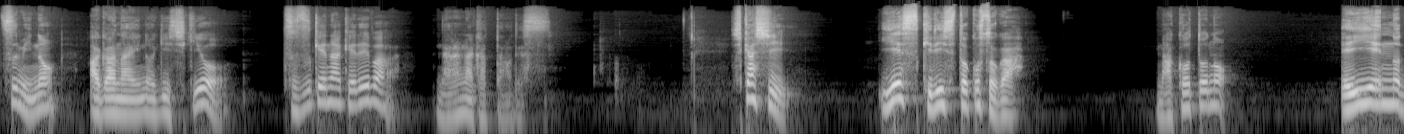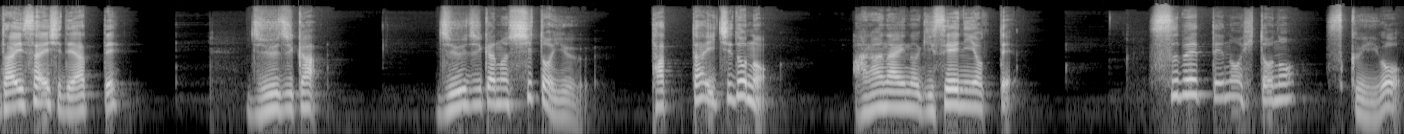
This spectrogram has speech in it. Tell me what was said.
罪の贖いの儀式を続けなければならなかったのです。しかしイエス・キリストこそがまことの永遠の大祭司であって十字架十字架の死というたった一度の贖いの犠牲によってすべての人の救いを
